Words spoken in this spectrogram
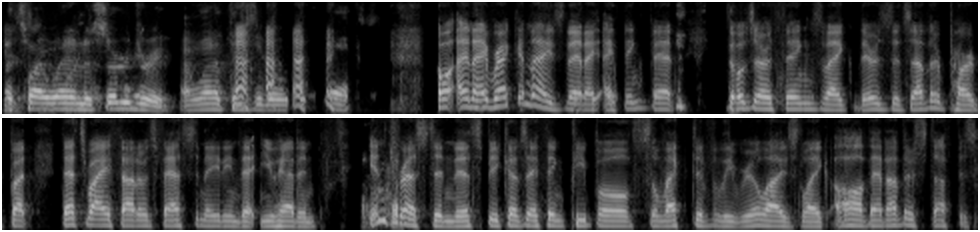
that's why i went into surgery. I wanted things to go oh and i recognize that. I, I, think that those are things like there's this other part but that's why i thought it was fascinating that you had an interest in this because i think people selectively realize like oh that other stuff is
